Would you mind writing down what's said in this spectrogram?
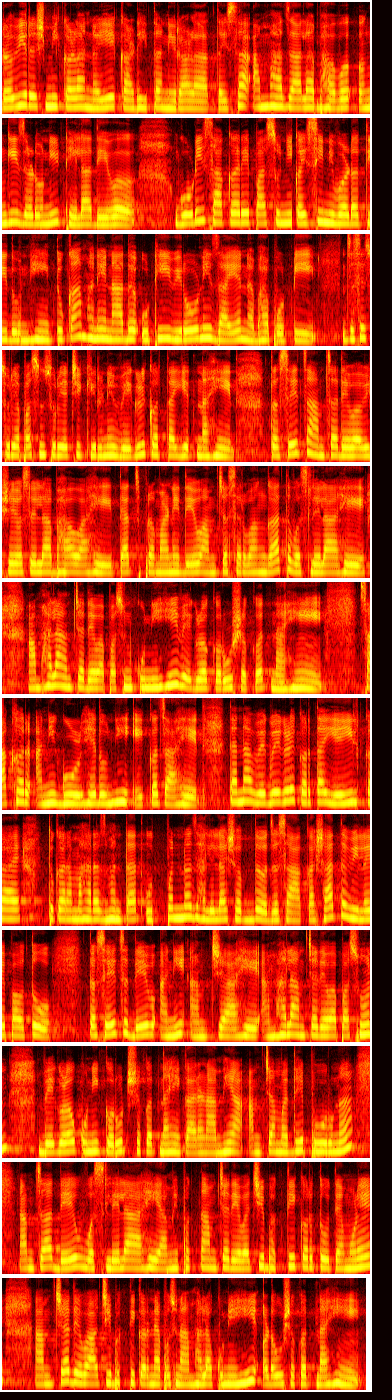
रवी रश्मी कळा नये काढिता निराळा तैसा आम्हा झाला भाव अंगी जडोनी ठेला देव. गोडी साखरेपासून कैसी निवडती दोन्ही तुका म्हणे नाद उठी विरोणी जाय नभापोटी जसे सूर्यापासून सूर्याची किरणे वेगळी करता येत नाहीत तसेच आमचा देवाविषयी असलेला भाव आहे त्याचप्रमाणे देव आमच्या सर्वांगात वसलेला आहे. आम्हाला आमच्या देवापासून कुणीही वेगळं करू शकत नाही. साखर आणि गूळ हे दोन्ही एकच आहे. आहेत. त्यांना वेगवेगळे करता येईल काय? तुकाराम महाराज म्हणतात उत्पन्न झालेला शब्द जसा आकाशात विलय पावतो तसेच देव आणि आमचे आहे. आम्हाला आमच्या देवापासून वेगळं कुणी करूच शकत नाही कारण आम्ही आमच्यामध्ये पूर्ण आमचा देव वसलेला आहे. आम्ही फक्त आमच्या देवाची भक्ती करतो. त्यामुळे आमच्या देवाची भक्ती करण्यापासून आम्हाला कुणीही अडवू शकत नाही.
